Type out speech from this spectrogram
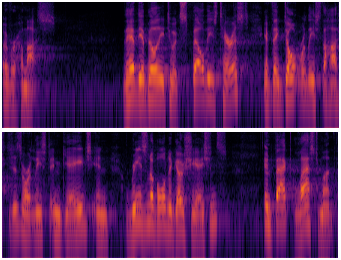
over Hamas. They have the ability to expel these terrorists if they don't release the hostages or at least engage in reasonable negotiations. In fact, last month,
